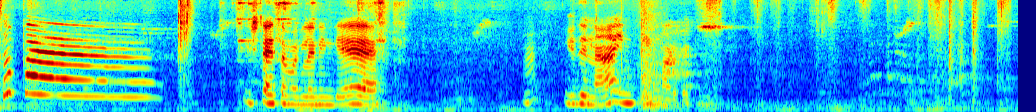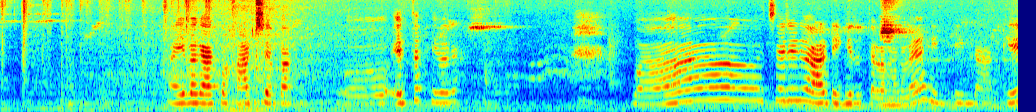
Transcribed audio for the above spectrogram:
ಸೂಪರ್! ಇಷ್ಟ ಆಯ್ತಾ ಮಗ್ಲ ನಿಂಗೆ? ಇದನ್ನ ಹಿಂಗ್ ಕ್ಲೀನ್ ಮಾಡ್ಬೇಕು. ಇವಾಗ ಹಾಕು, ಹಾರ್ಟ್ ಶೇಪ್ ಹಾಕು. ಓ, ಎತ್ತು ಇವಾಗ? ಸರಿ, ಇದು ಆಟ ಹಿಂಗಿರುತ್ತಲ್ಲ ಮಗಳೇ? ಹಿಂಗೆ ಹಿಂಗೆ ಹಾಕಿ.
